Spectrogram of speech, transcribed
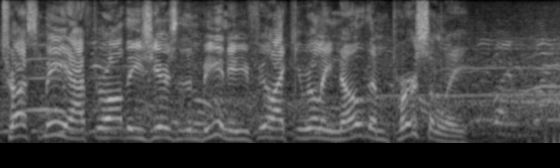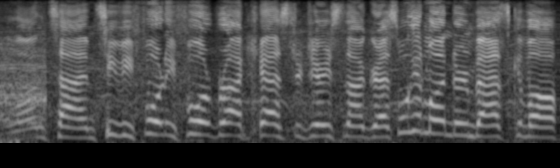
trust me, after all these years of them being here, you feel like you really know them personally. A long time TV 44 broadcaster Jerry Snodgrass. We'll get him on during basketball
